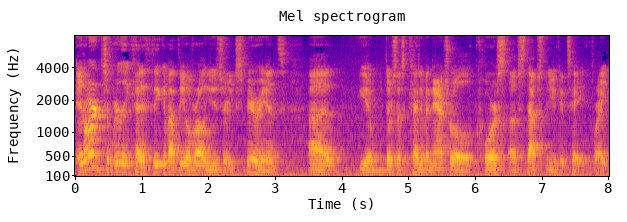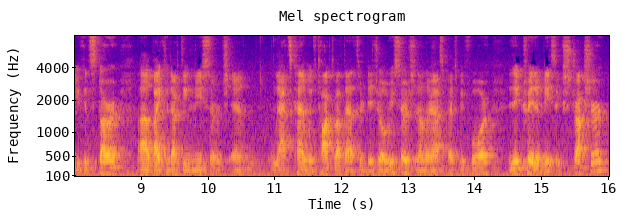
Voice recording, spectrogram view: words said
in order to really kind of think about the overall user experience, uh, you know, there's this kind of a natural course of steps that you can take, right? You can start uh, by conducting research, and that's kind of we've talked about that through digital research and other aspects before. You then create a basic structure.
